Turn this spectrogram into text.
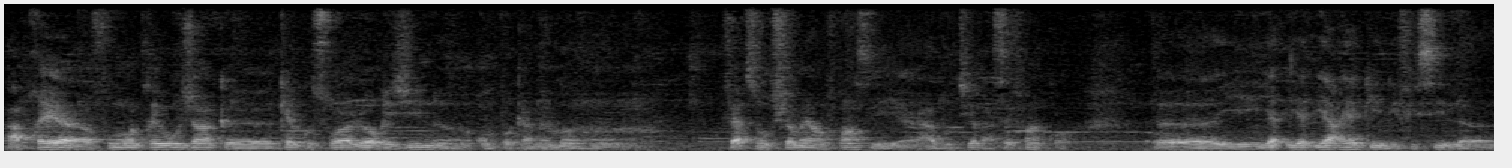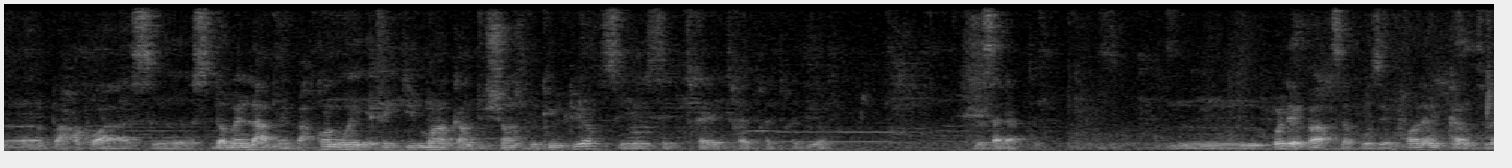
Après, il faut montrer aux gens que quelle que soit l'origine, euh, on peut quand même euh, faire son chemin en France et euh, aboutir à ses fins. Euh, Il n'y a, rien qui est difficile euh, par rapport à ce, domaine-là. Mais par contre, oui, effectivement, quand tu changes de culture, c'est très, très, très, très dur de s'adapter. Hum, Au départ, ça posait problème quand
